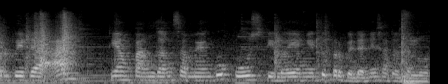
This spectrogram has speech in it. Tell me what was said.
perbedaan yang panggang sama yang kukus di loyang itu perbedaannya satu telur.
